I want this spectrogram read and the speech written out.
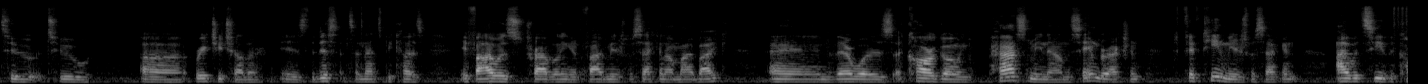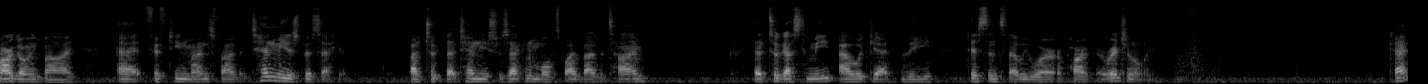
to, to uh, reach each other is the distance, and that's because if I was traveling at 5 meters per second on my bike, and there was a car going past me now in the same direction, 15 meters per second, I would see the car going by at 15 minus 5 at 10 meters per second. If I took that 10 meters per second and multiplied by the time that it took us to meet, I would get the distance that we were apart originally. Okay?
